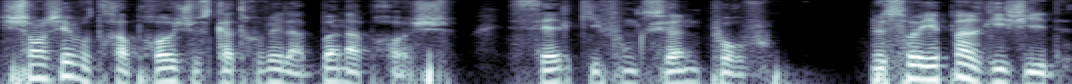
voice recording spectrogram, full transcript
Changez votre approche jusqu'à trouver la bonne approche, celle qui fonctionne pour vous. Ne soyez pas rigide,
